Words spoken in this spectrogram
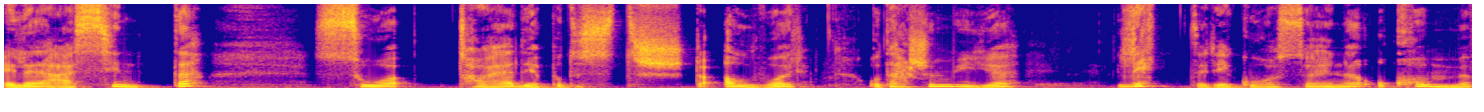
eller er sinte, så tar jeg det på det største alvor. Og det er så mye lettere i gåseøyne å komme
